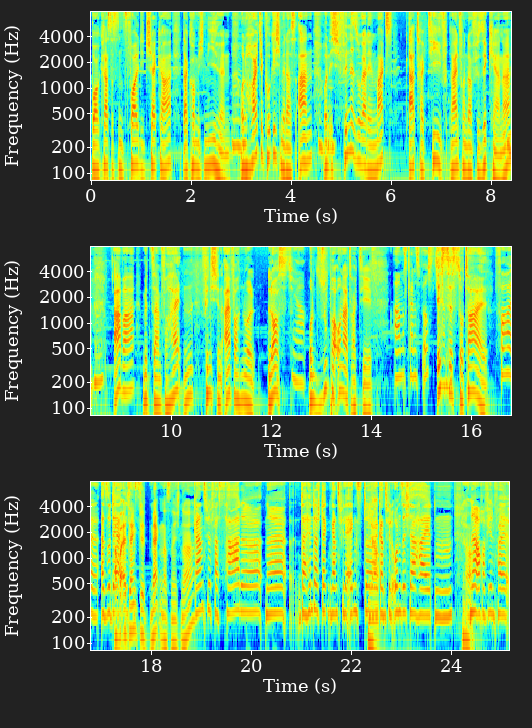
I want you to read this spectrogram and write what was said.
boah krass, das sind voll die Checker, da komme ich nie hin. Mhm. Und heute gucke ich mir das an und ich finde sogar den Max attraktiv, rein von der Physik her, ne? Mhm. Aber mit seinem Verhalten finde ich den einfach nur lost Ja. und super unattraktiv. Armes kleines Würstchen. Ist es total. Voll. Also der Aber er denkt, wir merken das nicht, ne? ganz viel Fassade, ne? Dahinter stecken ganz viele Ängste, Ja. ganz viele Unsicherheiten. Ja. Ne? Auch auf jeden Fall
